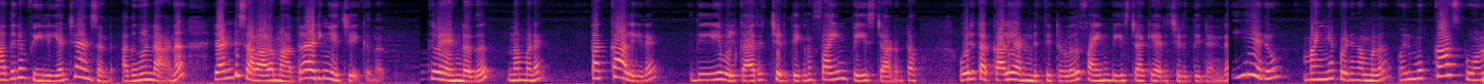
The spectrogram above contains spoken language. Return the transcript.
മധുരം ഫീൽ ചെയ്യാൻ ചാൻസ് ഉണ്ട്. അതുകൊണ്ടാണ് രണ്ട് സവാള മാത്രം അരിഞ്ഞു വെച്ചേക്കുന്നത് നമുക്ക് വേണ്ടത് നമ്മുടെ തക്കാളിയുടെ ഇതേപോലെ അരച്ചെടുത്തേക്കുന്ന ഫൈൻ പേസ്റ്റ് ആണ് കേട്ടോ ഒരു തക്കാളിയാണ് എടുത്തിട്ടുള്ളത് ഫൈൻ പേസ്റ്റ് ആക്കി അരച്ചെടുത്തിട്ടുണ്ട്. ഈ ഒരു മഞ്ഞപ്പൊടി നമ്മൾ ഒരു മുക്കാൽ സ്പൂൺ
